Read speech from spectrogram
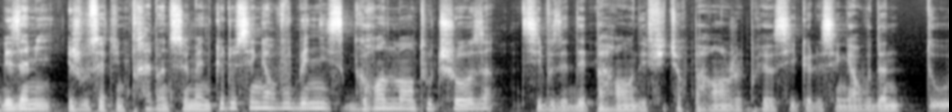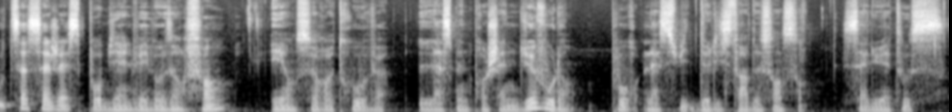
Les amis, je vous souhaite une très bonne semaine. Que le Seigneur vous bénisse grandement en toutes choses. Si vous êtes des parents, des futurs parents, je prie aussi que le Seigneur vous donne toute sa sagesse pour bien élever vos enfants. Et on se retrouve la semaine prochaine, Dieu voulant, pour la suite de l'histoire de Samson. Salut à tous.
